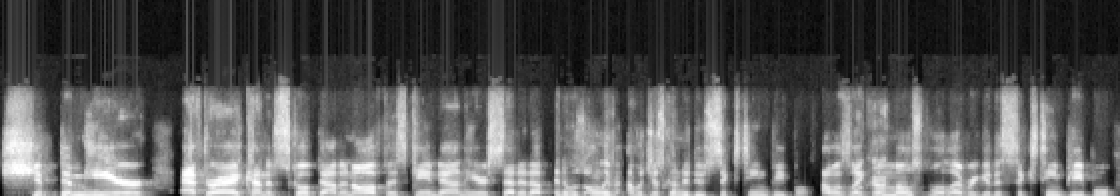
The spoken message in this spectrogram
shipped them here after I kind of scoped out an office, came down here, set it up. And it was only, I was just going to do 16 people. I was like, Okay. the most we'll ever get is 16 people.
